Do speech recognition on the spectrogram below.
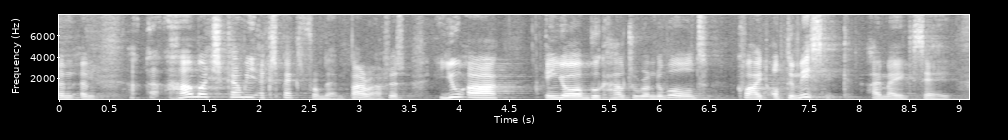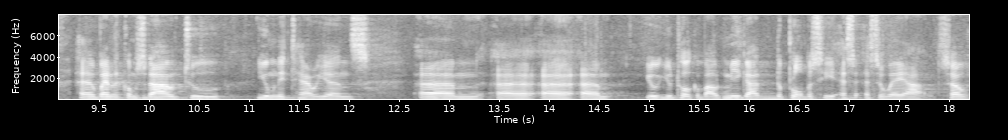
an uh, how much can we expect from them? Parag, you are in your book How to Run the World quite optimistic, I may say, uh, when it comes down to humanitarians. Um, uh, uh, um, you, you, talk about mega diplomacy as, as a way out. So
